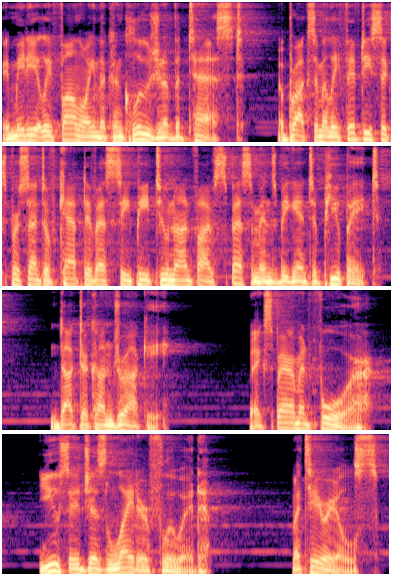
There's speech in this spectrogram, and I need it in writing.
Immediately following the conclusion of the test, approximately 56% of captive SCP-295 specimens began to pupate. Dr. Kondraki. Experiment 4 Usage as lighter fluid. Materials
